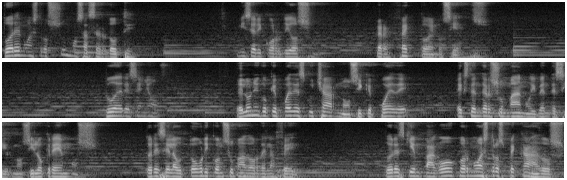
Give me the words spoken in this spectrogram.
tú eres nuestro sumo sacerdote, misericordioso, perfecto en los cielos. Tú eres Señor el único que puede escucharnos y que puede extender su mano y bendecirnos, si lo creemos. Tú eres el autor y consumador de la fe. Tú eres quien pagó por nuestros pecados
